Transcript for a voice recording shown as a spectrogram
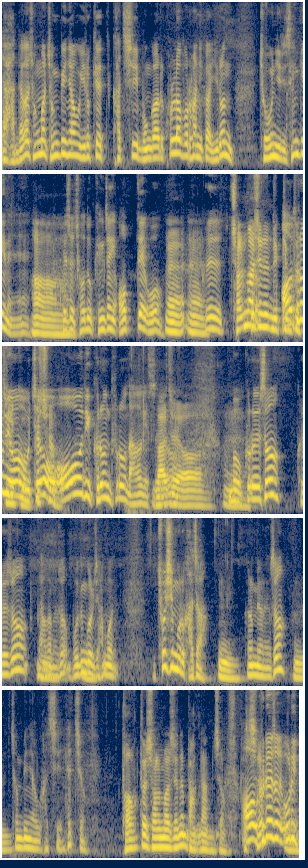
야, 내가 정말 정빈이하고 이렇게 같이 뭔가를 콜라보를 하니까 이런 좋은 일이 생기네. 어. 그래서 저도 굉장히 업되고 예, 예. 그래서 젊어지는 느낌도 아, 그럼요. 들고. 제가 그렇죠? 어디 그런 프로 나가겠어요. 맞아요. 뭐 예. 그래서 그래서 나가면서 모든 걸 이제 한번 초심으로 가자. 음. 그런 면에서 음. 정빈이하고 같이 했죠. 더욱더 젊어지는 박남정. 어, 그렇죠? 그래서 우리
